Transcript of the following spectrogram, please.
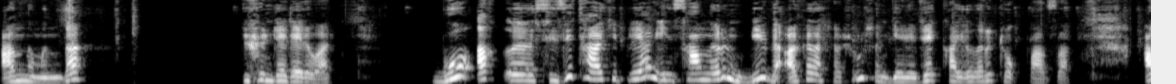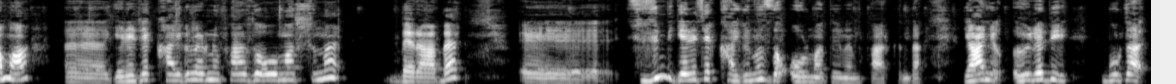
anlamında düşünceleri var. Bu e, sizi takipleyen insanların bir de arkadaşlar şunu söyleyeyim gelecek kaygıları çok fazla. Ama e, gelecek kaygılarının fazla olmasına beraber e, sizin bir gelecek kaygınız da olmadığının farkında. Yani öyle bir burada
